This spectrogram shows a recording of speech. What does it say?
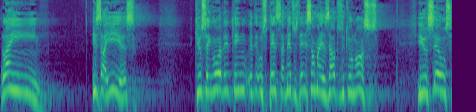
lá em Isaías que o Senhor ele tem ele, os pensamentos dele são mais altos do que os nossos. E os seus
